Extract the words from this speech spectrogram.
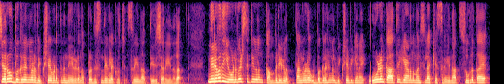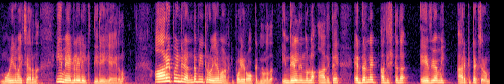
ചെറു ഉപഗ്രഹങ്ങളുടെ വിക്ഷേപണത്തിന് നേരിടുന്ന പ്രതിസന്ധികളെക്കുറിച്ച് ശ്രീനാഥ് തിരിച്ചറിയുന്നത്. നിരവധി യൂണിവേഴ്സിറ്റികളും കമ്പനികളും തങ്ങളുടെ ഉപഗ്രഹങ്ങൾ വിക്ഷേപിക്കാനായി ഊഴം കാത്തിരിക്കുകയാണെന്ന് മനസ്സിലാക്കിയ ശ്രീനാഥ് സുഹൃത്തായ മോയിനുമായി ചേർന്ന് ഈ മേഖലയിലേക്ക് തിരിയുകയായിരുന്നു. ആറ് പോയിന്റ് രണ്ട് മീറ്റർ ഉയരമാണ് ഇപ്പോൾ ഈ റോക്കറ്റിനുള്ളത്. ഇന്ത്യയിൽ നിന്നുള്ള ആദ്യത്തെ എഥർനെറ്റ് അധിഷ്ഠിത ഏവിയോമിക് ആർക്കിടെക്ചറും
